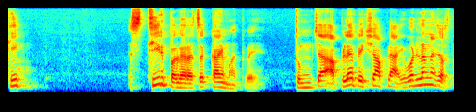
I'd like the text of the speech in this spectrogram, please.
की स्थिर पगाराचं काय महत्त्व आहे? तुमच्या आपल्यापेक्षा आपल्या आईवडिलांना जास्त.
